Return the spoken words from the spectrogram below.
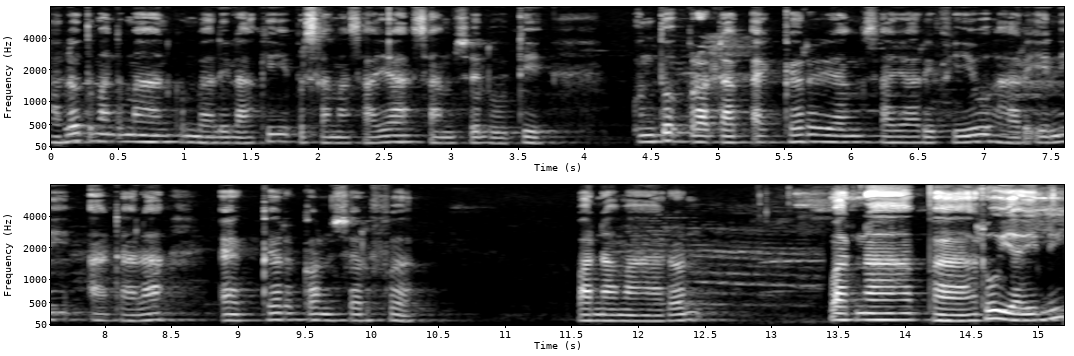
Halo teman-teman, kembali lagi bersama saya Samsul Hudi. Untuk produk Eger yang saya review hari ini adalah Eger Conserve warna marun. Warna baru ya ini.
